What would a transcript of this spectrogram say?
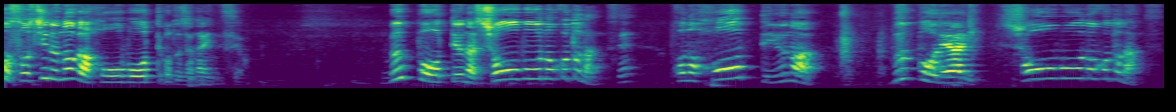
のをそしるのが方々ってことじゃないんですよ。仏法っていうのは消防のことなんですね。この法っていうのは仏法であり消防のことなんです。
